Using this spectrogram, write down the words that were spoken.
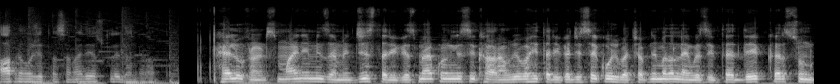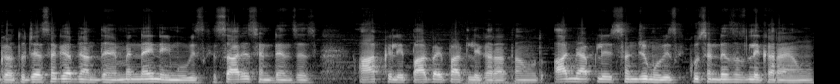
आपने मुझे इतना समय दिया, उसके लिए धन्यवाद। Hello friends my name is Amit जिस तरीके से मैं आपको इंग्लिश सिखा रहा हूँ, ये वही तरीका जिससे कोई बच्चा अपनी मदर लैंग्वेज सीखता है देख कर सुनकर। तो जैसा कि आप जानते हैं, मैं नई नई मूवीज़ के सारे सेंटेंसेस आपके लिए पार्ट बाय पार्ट लेकर आता हूँ। तो आज मैं आपके लिए संजू मूवीज़ के कुछ सेंटेंसेस लेकर आया हूँ।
